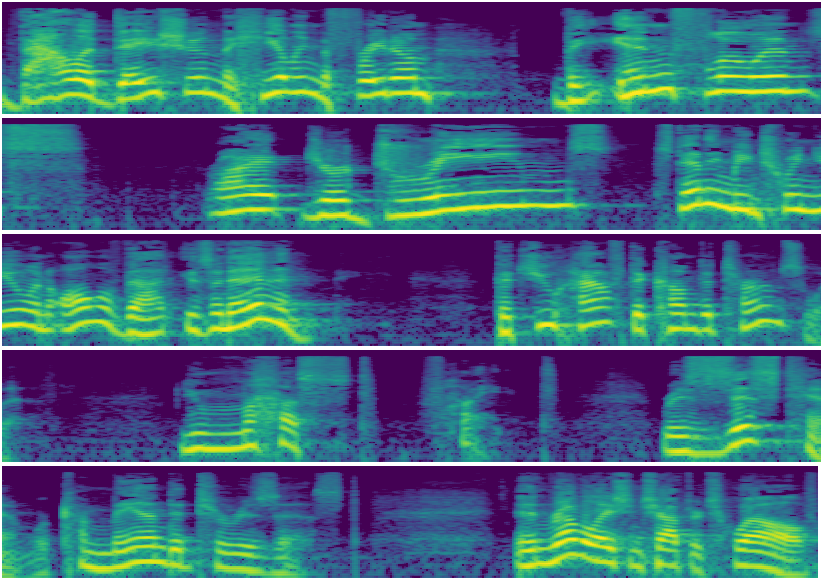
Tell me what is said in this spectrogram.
validation, the healing, the freedom, the influence, right? Your dreams. Standing between you and all of that is an enemy that you have to come to terms with. You must fight. Resist him. We're commanded to resist. In Revelation chapter 12,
